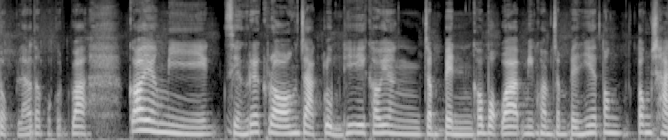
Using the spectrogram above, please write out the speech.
จบแล้วแต่ปรากฏว่า ก็ยังมีเสียงเรียกร้องจากกลุ่มที่เขายังจำเป็นเขาบอกว่ามีความจำเป็นที่จะต้องต้องใช้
